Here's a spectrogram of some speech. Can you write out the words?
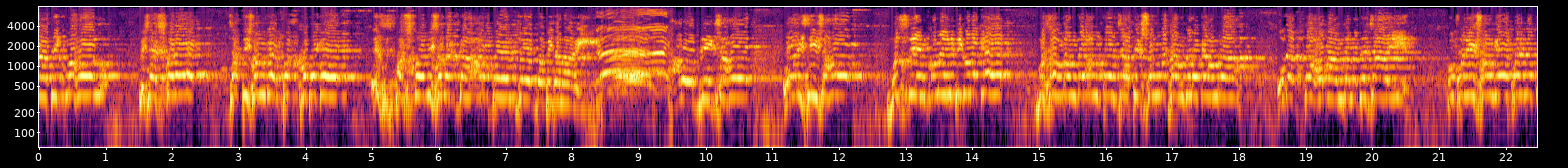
আন্তর্জাতিক মহল, বিশেষ করে জাতিসংঘের পক্ষ থেকে স্পষ্ট নিষেধাজ্ঞা আরোপের জোর দাবি জানাই। আরব লীগ সহ, ওআইসি সহ মুসলিম কমিউনিটিগুলোকে, মুসলমানদের আন্তর্জাতিক সংগঠনগুলোকে আমরা উদাত্ত আহ্বান জানাতে চাই। কুফুরির সঙ্গে পরিণত,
